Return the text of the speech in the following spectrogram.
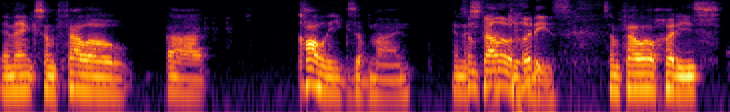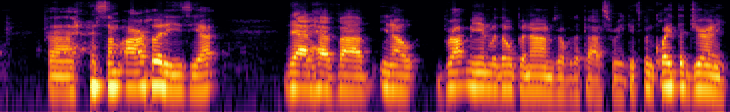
and thank some fellow uh, colleagues of mine in the some fellow game. hoodies. Some fellow hoodies, uh, some our hoodies, yeah, that have uh, you know brought me in with open arms over the past week. It's been quite the journey.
